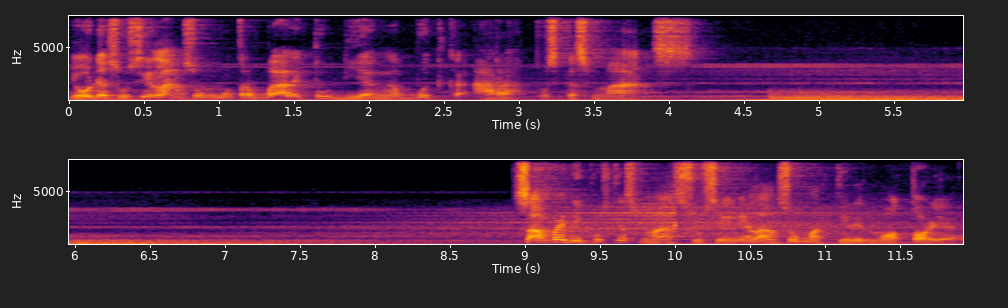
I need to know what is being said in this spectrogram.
Ya udah Susi langsung muter balik tuh dia ngebut ke arah puskesmas. Sampai di puskesmas, Susi ini langsung markirin motor ya.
